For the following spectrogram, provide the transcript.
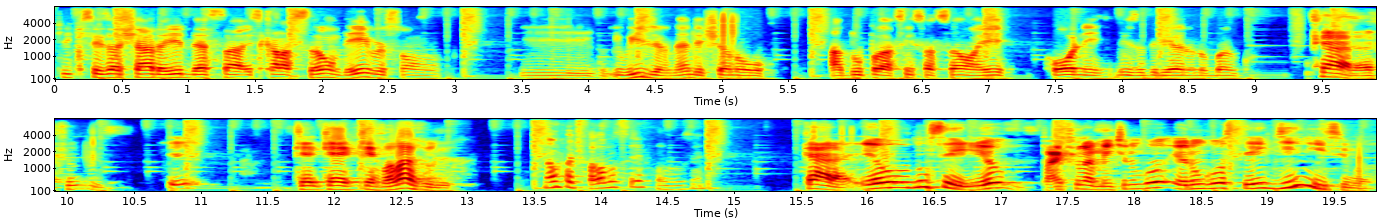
o que, que vocês acharam aí dessa escalação, Daverson e, e William, né? Deixando a dupla sensação aí, Rony e Luiz Adriano no banco. Cara, quer, quer, quer falar, Júlio? Não, pode falar você, fala você. Cara, eu não sei. Eu, particularmente, não, eu não gostei de início, mano.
